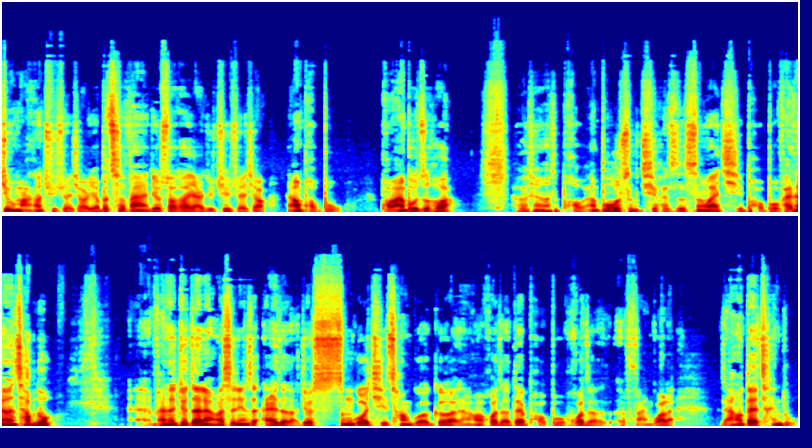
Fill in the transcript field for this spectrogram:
就马上去学校，也不吃饭，就刷刷牙就去学校，然后跑步。跑完步之后啊，我想想是跑完步升旗还是升完旗跑步，反正差不多。反正就这两个事情是挨着的，就升国旗、唱国歌，然后或者再跑步，或者反过来，然后再晨读，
